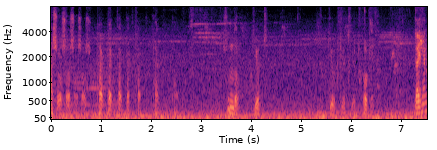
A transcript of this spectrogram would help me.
আসো আসো আসো আসো আসো। থাক থাক থাক থাক থাক থাক থাক। সুন্দর। Cute cute cute cute okay দেখেন,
